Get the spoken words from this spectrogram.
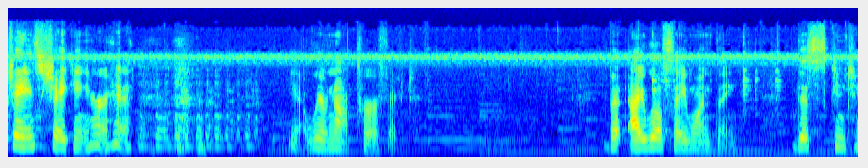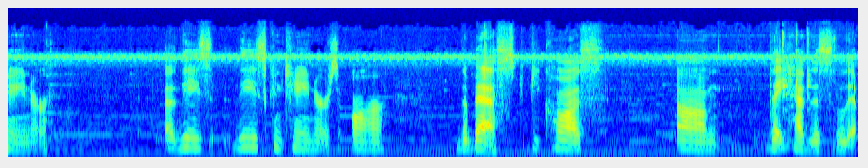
Jane's shaking her head. yeah, we're not perfect. But I will say one thing. This container, uh, these, these containers are the best because um, they have this lip.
